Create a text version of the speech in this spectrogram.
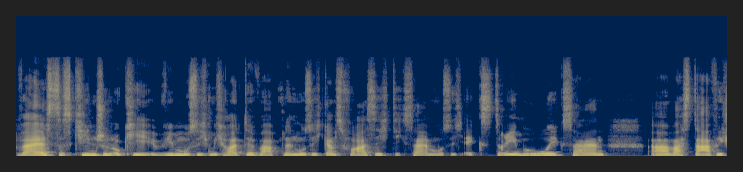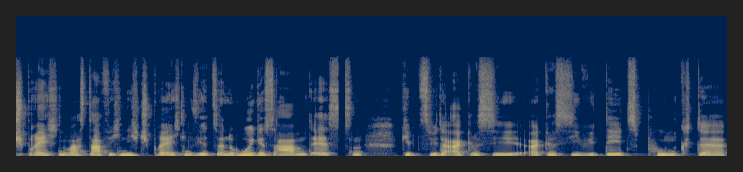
weiß das Kind schon, okay, wie muss ich mich heute wappnen? Muss ich ganz vorsichtig sein? Muss ich extrem ruhig sein? Äh, was darf ich sprechen? Was darf ich nicht sprechen? Wird es ein ruhiges Abendessen? Gibt es wieder Aggressi Aggressivitätspunkte?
